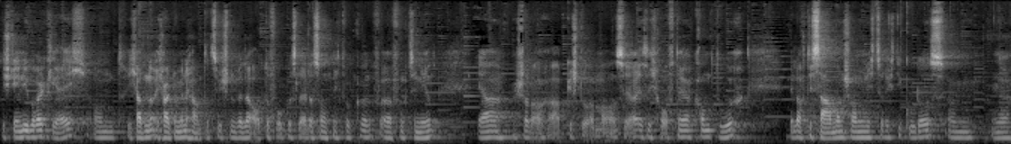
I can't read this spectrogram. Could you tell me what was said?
die stehen überall gleich und ich, hab, ich halte meine Hand dazwischen, weil der Autofokus leider sonst nicht äh, funktioniert. Ja, schaut auch abgestorben aus. Ja, also ich hoffe, der kommt durch, weil auch die Samen schauen nicht so richtig gut aus. Ähm, ja,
